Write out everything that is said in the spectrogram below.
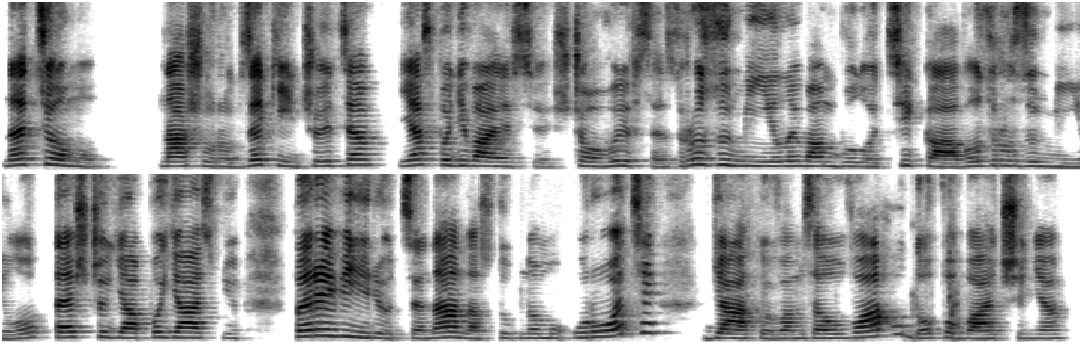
На цьому наш урок закінчується. Я сподіваюся, що ви все зрозуміли, вам було цікаво, зрозуміло те, що я пояснюю. Перевірю це на наступному уроці. Дякую вам за увагу. До побачення.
